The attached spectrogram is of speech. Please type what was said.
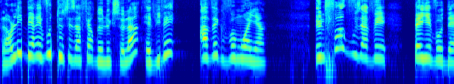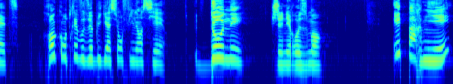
Alors libérez-vous de toutes ces affaires de luxe-là et vivez avec vos moyens. Une fois que vous avez payé vos dettes, rencontré vos obligations financières, donné généreusement, épargné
